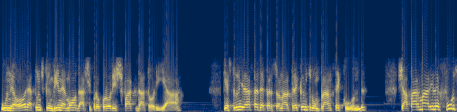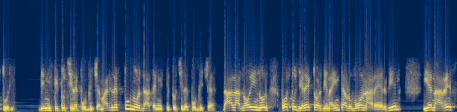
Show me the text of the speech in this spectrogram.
uneori atunci când vine moda și procurorii își fac datoria, chestiunile astea de personal trec într-un plan secund și apar marile furturi din instituțiile publice, marile tunuri date în instituțiile publice. Da, la noi, în ur, fostul director dinaintea lui Molnar Ervin e în arest,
